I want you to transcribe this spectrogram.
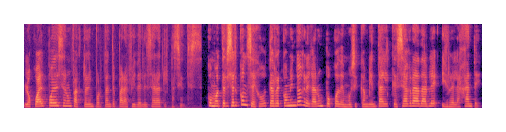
lo cual puede ser un factor importante para fidelizar a tus pacientes. Como tercer consejo, te recomiendo agregar un poco de música ambiental que sea agradable y relajante.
